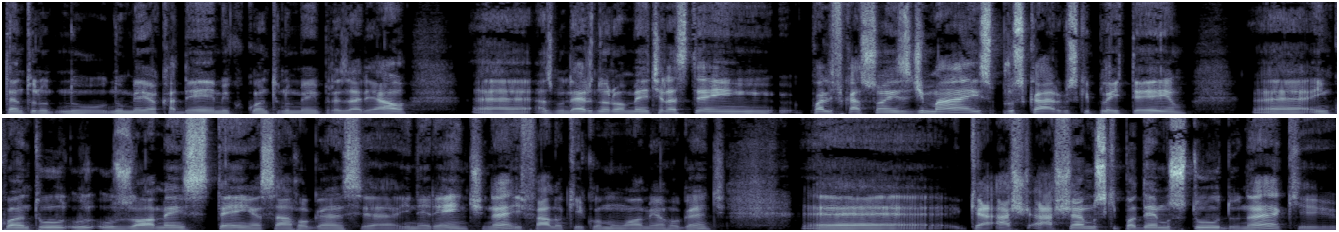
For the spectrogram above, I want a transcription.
tanto no, no, no, meio acadêmico quanto no meio empresarial, é, as mulheres normalmente elas têm qualificações demais para os cargos que pleiteiam, é, enquanto o, os homens têm essa arrogância inerente, né? E falo aqui como um homem arrogante, é, que ach, achamos que podemos tudo, né? Que,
